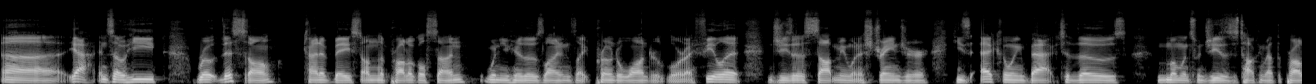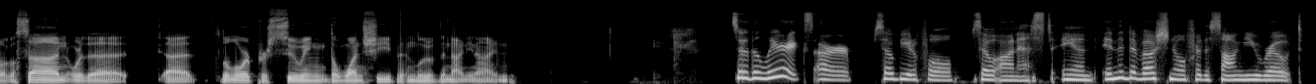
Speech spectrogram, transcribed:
Uh, yeah, and so he wrote this song kind of based on the prodigal son. When you hear those lines like prone to wander, Lord, I feel it. Jesus sought me when a stranger. He's echoing back to those moments when Jesus is talking about the prodigal son or the uh, the Lord pursuing the one sheep in lieu of the 99. So the lyrics are so beautiful, so honest. And in the devotional for the song you wrote,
